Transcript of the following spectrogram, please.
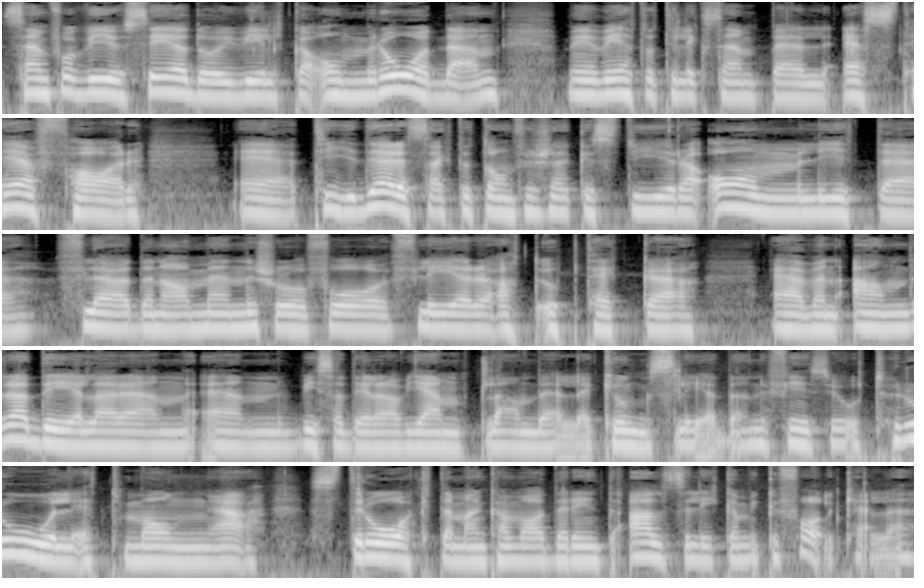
Sen får vi ju se då i vilka områden. Men jag vet att till exempel STF har eh, tidigare sagt att de försöker styra om lite flödena av människor och få fler att upptäcka även andra delar än, än vissa delar av Jämtland eller Kungsleden. Det finns ju otroligt många stråk där man kan vara där det inte alls är lika mycket folk heller.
